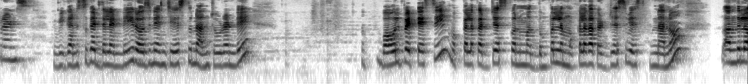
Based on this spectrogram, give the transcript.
ఫ్రెండ్స్. ఇవి గనుసుగడ్డలండి. ఈరోజు నేను చేస్తున్నాను చూడండి. బౌల్ పెట్టేసి ముక్కలు కట్ చేసుకొని మా దుంపల్ని ముక్కలుగా కట్ చేసి వేసుకున్నాను. అందులో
